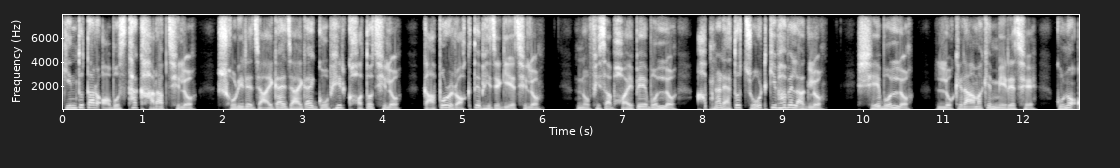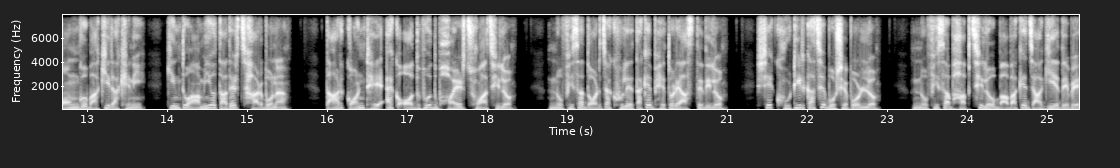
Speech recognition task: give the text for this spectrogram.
কিন্তু তার অবস্থা খারাপ ছিল। শরীরে জায়গায় জায়গায় গভীর ক্ষত ছিল। কাপড় রক্তে ভিজে গিয়েছিল। নফিসা ভয় পেয়ে বলল, আপনার এত চোট কীভাবে লাগল? সে বলল লোকেরা আমাকে মেরেছে, কোনো অঙ্গ বাকি রাখেনি, কিন্তু আমিও তাদের ছাড়ব না। তার কণ্ঠে এক অদ্ভুত ভয়ের ছোঁয়া ছিল। নফিসা দরজা খুলে তাকে ভেতরে আসতে দিল। সে খুঁটির কাছে বসে পড়ল। নফিসা ভাবছিল বাবাকে জাগিয়ে দেবে,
